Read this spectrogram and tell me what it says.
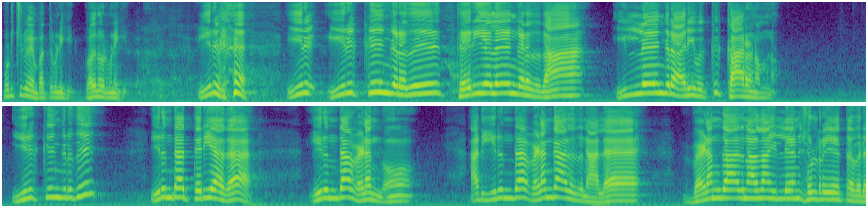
முடிச்சுடுவேன் பத்து மணிக்கு பதினோரு மணிக்கு. இரு இரு இருக்குங்கிறது தெரியலேங்கிறது தான் இல்லைங்கிற அறிவுக்கு காரணம்னா. இருக்குங்கிறது இருந்தால் தெரியாதா? இருந்தால் விளங்கும். அது இருந்தால் விளங்காததுனால விளங்காதனால தான் இல்லைன்னு சொல்கிறையே தவிர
